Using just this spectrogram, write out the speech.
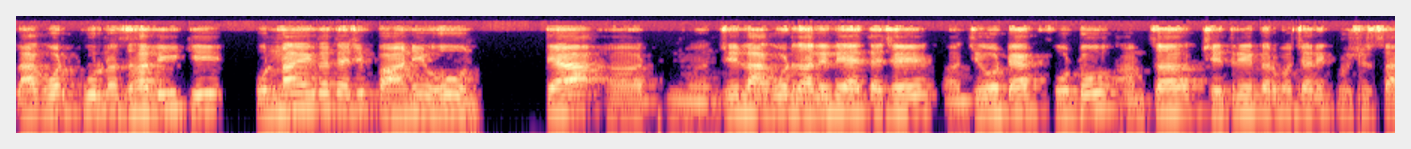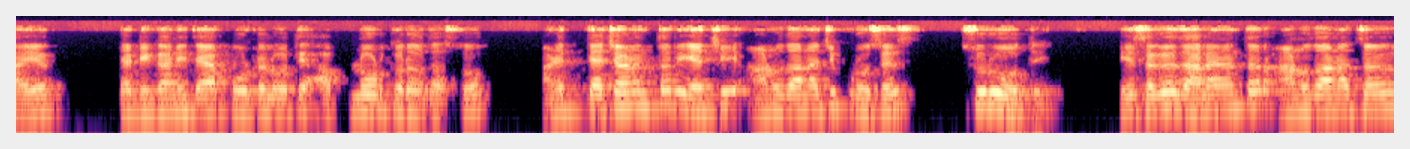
लागवड पूर्ण झाली की पुन्हा एकदा त्याची पाहणी होऊन त्या जे जी लागवड झालेली आहे त्याचे जिओ टॅग फोटो आमचा क्षेत्रीय कर्मचारी कृषी सहाय्यक त्या ठिकाणी त्या पोर्टलवरती अपलोड करत असतो आणि त्याच्यानंतर याची अनुदानाची प्रोसेस सुरू होते. हे सगळं झाल्यानंतर अनुदानाचं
